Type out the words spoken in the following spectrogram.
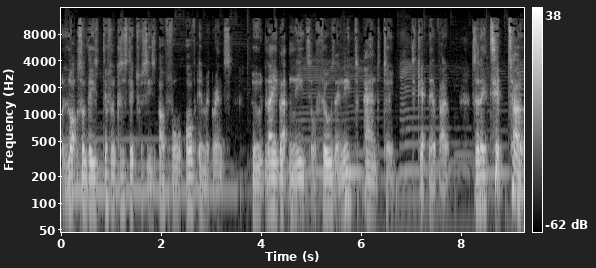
lots of these different constituencies are full of immigrants who Labour needs or feels they need to pander to to get their vote. So they tiptoe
